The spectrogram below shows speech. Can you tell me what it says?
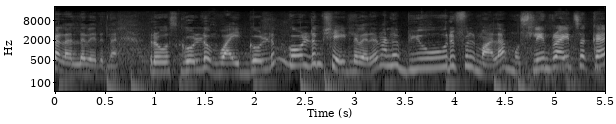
കളറിൽ വരുന്നത് റോസ് ഗോൾഡും വൈറ്റ് ഗോൾഡും ഗോൾഡും ഷെയ്ഡിൽ വരുന്നത് നല്ല ബ്യൂട്ടിഫുൾ മല. മുസ്ലിം ബ്രൈഡ്സ് ഒക്കെ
